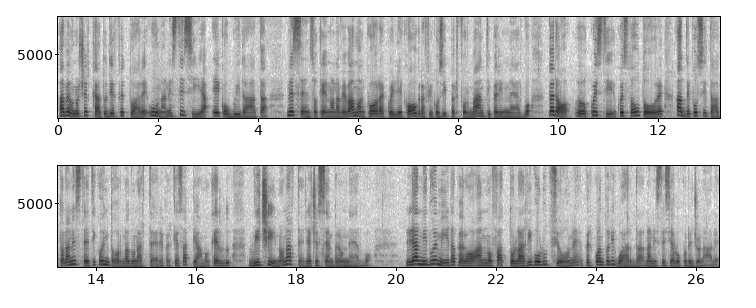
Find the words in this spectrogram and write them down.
avevano cercato di effettuare un'anestesia ecoguidata nel senso che non avevamo ancora quegli ecografi così performanti per il nervo, però eh, questi, questo autore ha depositato l'anestetico intorno ad un'arteria, perché sappiamo che vicino un'arteria c'è sempre un nervo. Gli anni 2000 però hanno fatto la rivoluzione per quanto riguarda l'anestesia locoregionale,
